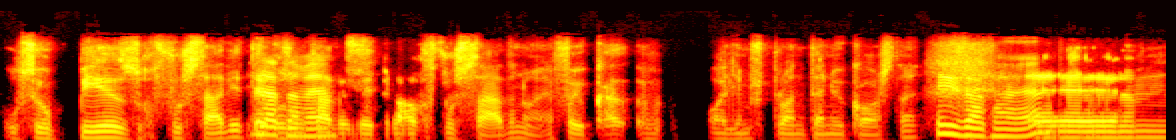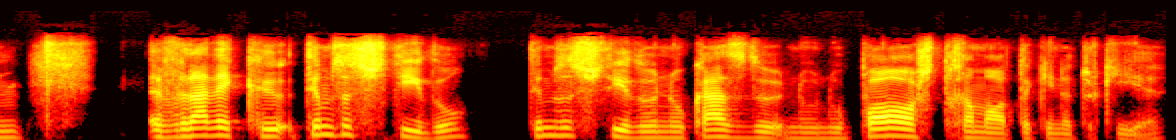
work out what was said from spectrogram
o seu peso reforçado e até Exatamente. o resultado eleitoral reforçado, não é? Foi o caso, olhamos para o António Costa. Exatamente. Um, a verdade é que temos assistido temos assistido, no caso do, no, no pós-terremoto aqui na Turquia,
